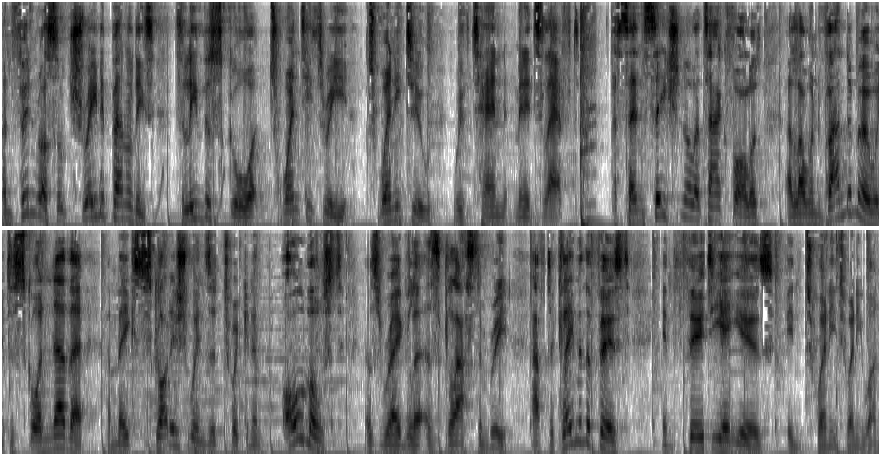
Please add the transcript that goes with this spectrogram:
and Finn Russell traded penalties to leave the score 23 22 with 10 minutes left. A sensational attack followed, allowing Van der Merwe to score another and make Scottish wins at Twickenham almost as regular as Glastonbury after claiming the first in 38 years in 2021.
